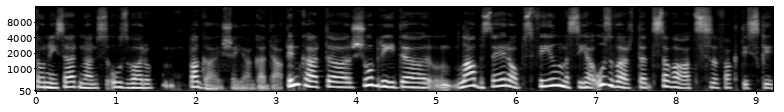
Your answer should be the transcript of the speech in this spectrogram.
Tonijas Erdmanas uzvaru pagājušajā gadā. Pirmkārt, eh, šobrīd labas Eiropas filmas, ja uzvar, tad savāc faktiski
